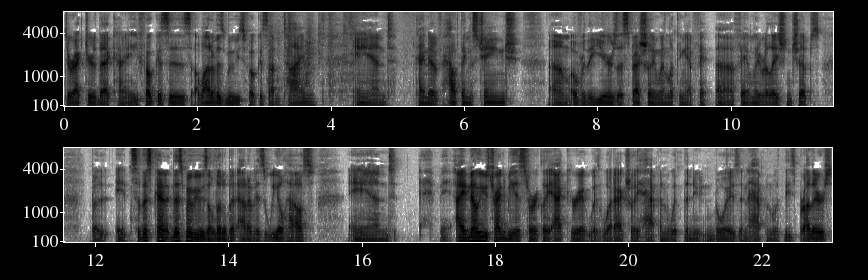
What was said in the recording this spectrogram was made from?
director that kind of he focuses a lot of his movies focus on time and kind of how things change um, over the years, especially when looking at fa- uh, family relationships. But it, so this kind of this movie was a little bit out of his wheelhouse, and I know he was trying to be historically accurate with what actually happened with the Newton boys and happened with these brothers.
